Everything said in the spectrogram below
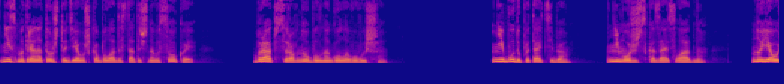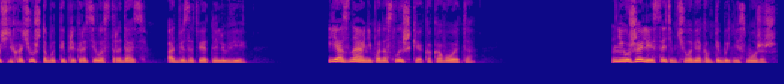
Несмотря на то, что девушка была достаточно высокой, брат все равно был на голову выше. «Не буду пытать тебя. Не можешь сказать, ладно. Но я очень хочу, чтобы ты прекратила страдать от безответной любви. Я знаю не понаслышке, каково это. Неужели и с этим человеком ты быть не сможешь?»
